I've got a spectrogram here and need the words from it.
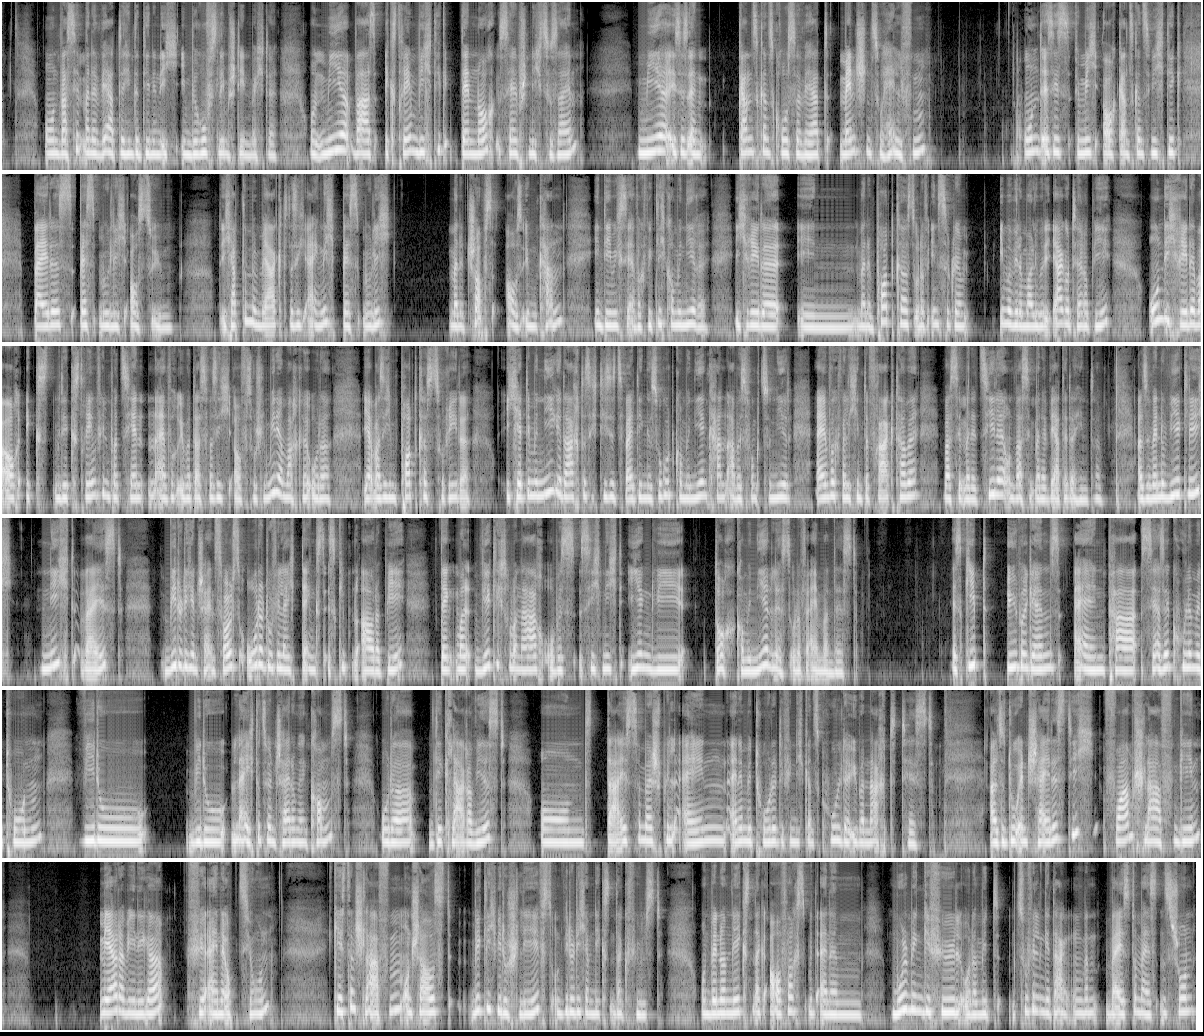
und was sind meine Werte, hinter denen ich im Berufsleben stehen möchte. Und mir war es extrem wichtig, dennoch selbstständig zu sein. Mir ist es ein ganz, ganz großer Wert, Menschen zu helfen. Und es ist für mich auch ganz, ganz wichtig, beides bestmöglich auszuüben. Ich habe dann bemerkt, dass ich eigentlich bestmöglich meine Jobs ausüben kann, indem ich sie einfach wirklich kombiniere. Ich rede in meinem Podcast oder auf Instagram immer wieder mal über die Ergotherapie und ich rede aber auch ex mit extrem vielen Patienten einfach über das, was ich auf Social Media mache oder ja, was ich im Podcast so rede. Ich hätte mir nie gedacht, dass ich diese zwei Dinge so gut kombinieren kann, aber es funktioniert einfach, weil ich hinterfragt habe, was sind meine Ziele und was sind meine Werte dahinter. Also wenn du wirklich nicht weißt, wie du dich entscheiden sollst oder du vielleicht denkst, es gibt nur A oder B, denk mal wirklich drüber nach, ob es sich nicht irgendwie doch kombinieren lässt oder vereinbaren lässt. Es gibt übrigens ein paar sehr, sehr coole Methoden, wie du, wie du leichter zu Entscheidungen kommst oder dir klarer wirst. Und da ist zum Beispiel ein, eine Methode, die finde ich ganz cool, der Übernachttest. Also du entscheidest dich vorm Schlafengehen mehr oder weniger für eine Option gehst dann schlafen und schaust wirklich, wie du schläfst und wie du dich am nächsten Tag fühlst. Und wenn du am nächsten Tag aufwachst mit einem mulmigen Gefühl oder mit zu vielen Gedanken, dann weißt du meistens schon,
